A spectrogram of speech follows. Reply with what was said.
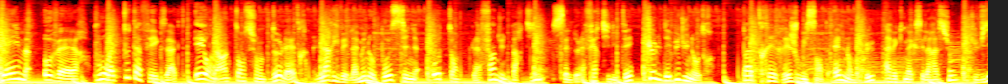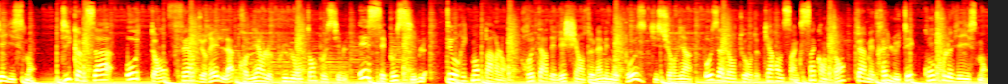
Game over. Pour être tout à fait exact, et on a intention de l'être, l'arrivée de la ménopause signe autant la fin d'une partie, celle de la fertilité, que le début d'une autre très réjouissante, elle non plus, avec une accélération du vieillissement. Dit comme ça, autant faire durer la première le plus longtemps possible. Et c'est possible, théoriquement parlant. Retarder l'échéance de la ménopause, qui survient aux alentours de 45-50 ans, permettrait de lutter contre le vieillissement.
